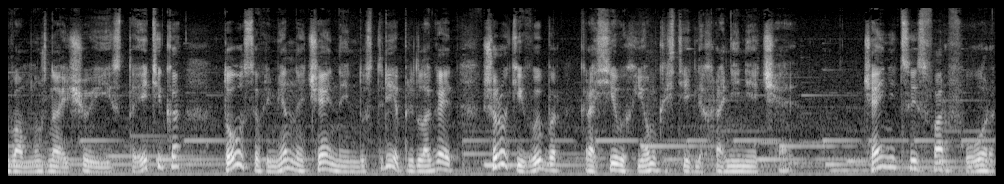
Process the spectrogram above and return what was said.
вам нужна еще и эстетика, то современная чайная индустрия предлагает широкий выбор красивых емкостей для хранения чая. Чайницы из фарфора,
